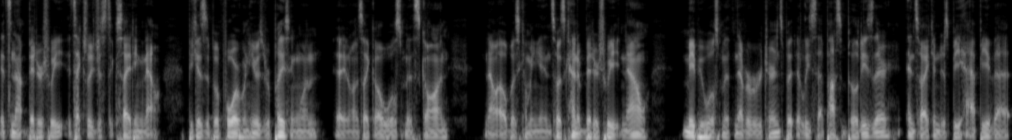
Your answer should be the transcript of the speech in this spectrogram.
it's not bittersweet. It's actually just exciting now because before when he was replacing one, you know, it's like, oh, Will Smith's gone. Now Elba's coming in. So it's kind of bittersweet. Now maybe Will Smith never returns, but at least that possibility is there. And so I can just be happy that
